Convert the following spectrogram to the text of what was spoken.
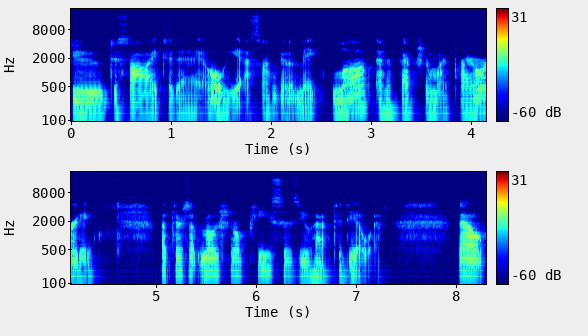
to decide today, oh, yes, I'm going to make love and affection my priority. But there's emotional pieces you have to deal with. Now,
